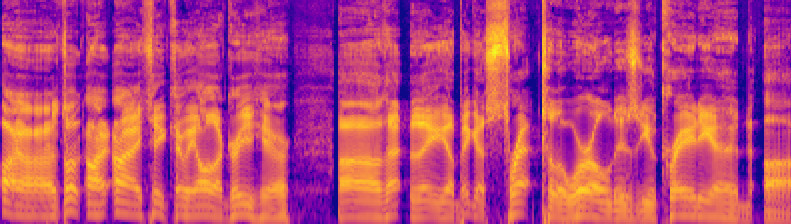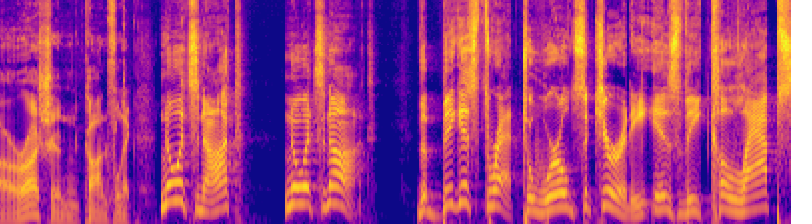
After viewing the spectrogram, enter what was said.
Uh, I, I think we all agree here uh, that the biggest threat to the world is the Ukrainian uh, Russian conflict. No, it's not. No, it's not. The biggest threat to world security is the collapse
